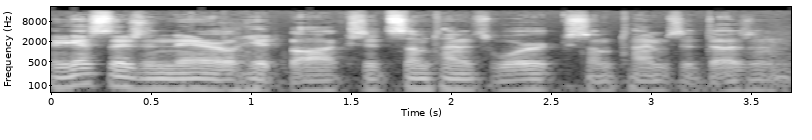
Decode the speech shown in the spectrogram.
I guess there's a narrow hitbox. It sometimes works, sometimes it doesn't.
